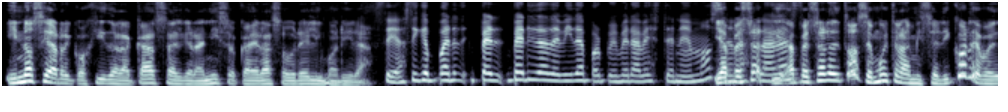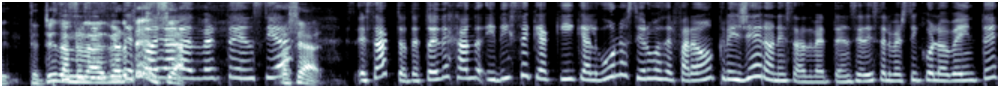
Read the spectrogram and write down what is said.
y no sea recogido a la casa, el granizo caerá sobre él y morirá. Sí, así que pérdida de vida por primera vez tenemos. Y a, pesar, y a pesar de todo se muestra la misericordia. Te estoy dando la, advertencia. la advertencia. O sea, Exacto, te estoy dejando. Y dice que aquí que algunos siervos del faraón creyeron esa advertencia. Dice el versículo 20,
